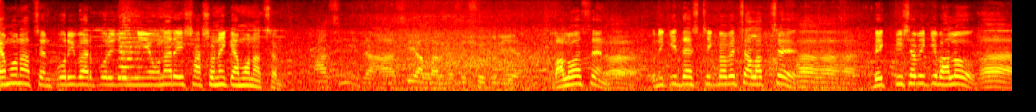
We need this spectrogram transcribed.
কেমন আছেন? পরিবার পরিজন নিয়ে ওনার এই শাসনে কেমন আছেন? আছি যা আছি আল্লাহর কাছে শুক্রিয়া। ভালো আছেন? হ্যাঁ। উনি কি দেশ ঠিকভাবে চালাচ্ছে? হ্যাঁ হ্যাঁ। ব্যক্তি হিসাবে কি ভালো? হ্যাঁ।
